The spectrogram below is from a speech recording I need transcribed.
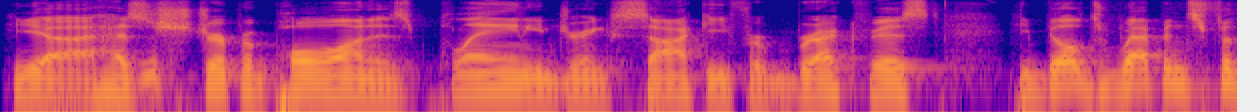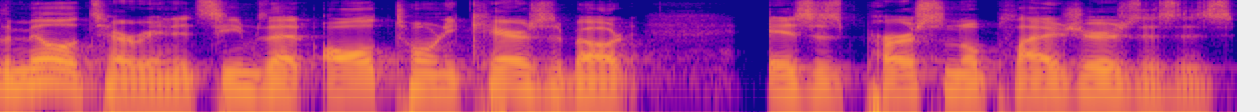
He uh, has a stripper pole on his plane. He drinks sake for breakfast. He builds weapons for the military, and it seems that all Tony cares about is his personal pleasures, is his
